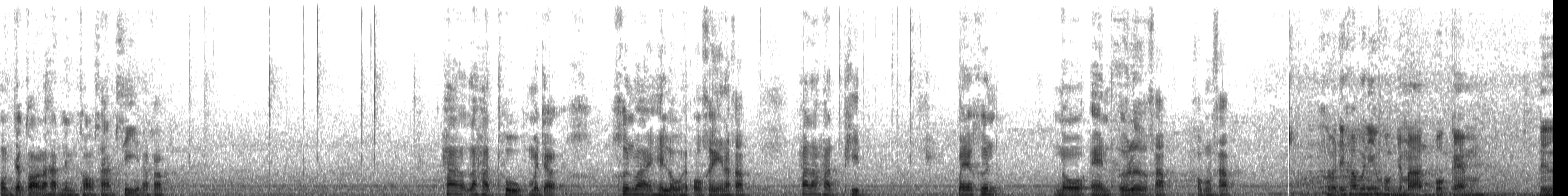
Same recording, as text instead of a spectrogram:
ผมจะกรอกรหัส 1 2 3 4 นะครับ ถ้ารหัสถูกมันจะขึ้นว่า hello โอเคนะครับ ถ้ารหัสผิด มันจะขึ้น no and error ครับ ขอบคุณครับ สวัสดีครับวันนี้ผมจะมารันโปรแกรมหรือ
